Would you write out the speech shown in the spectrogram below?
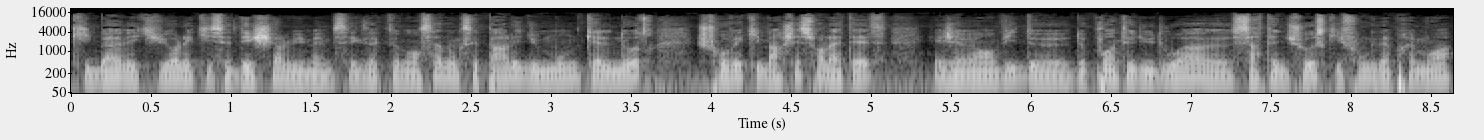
qui bave et qui hurle et qui se déchire lui-même. C'est exactement ça. Donc c'est parler du monde qu'est le nôtre. Je trouvais qu'il marchait sur la tête et j'avais envie de, de pointer du doigt euh, certaines choses qui font que d'après moi,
